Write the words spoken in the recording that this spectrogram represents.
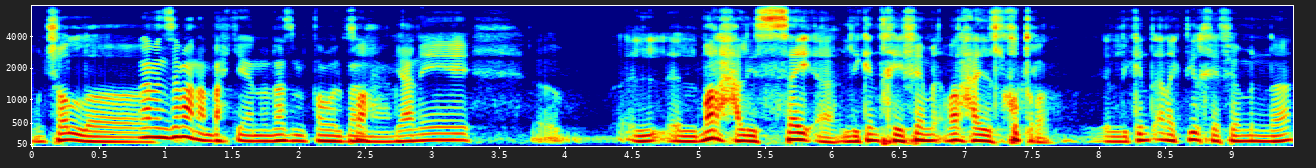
وإن شاء الله أنا من زمان عم بحكي إنه لازم نطول بالنا صح يعني. يعني ال- المرحلة السيئة اللي كنت خايفة من- مرحلة الخطرة اللي كنت أنا كتير خايفة منها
